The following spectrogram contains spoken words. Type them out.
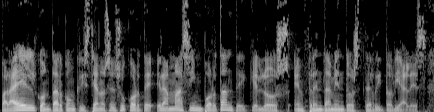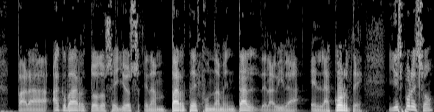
Para él, contar con cristianos en su corte era más importante que los enfrentamientos territoriales. Para Akbar, todos ellos eran parte fundamental de la vida en la corte. Y es por eso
